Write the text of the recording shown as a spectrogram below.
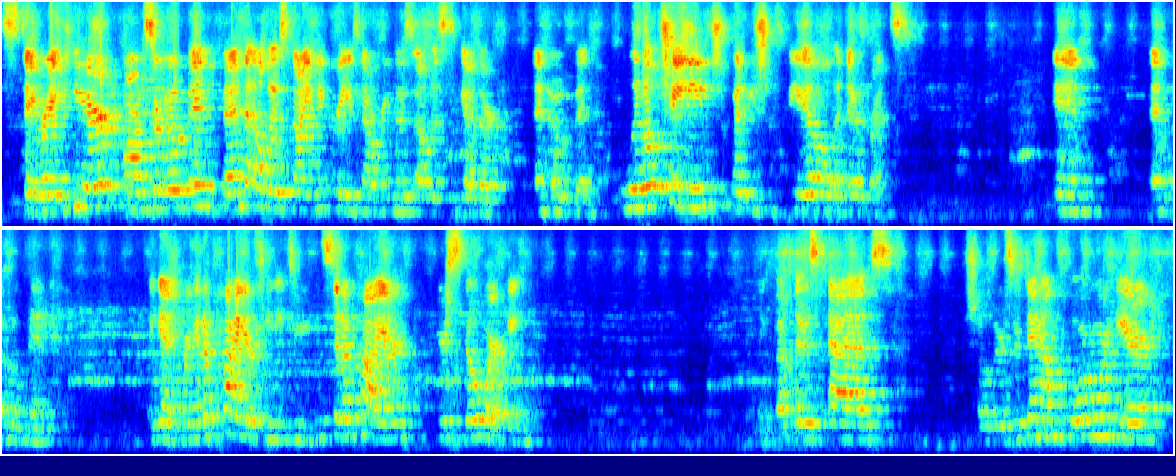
Stay right here. Arms are open. Bend the elbows 9 degrees. Now bring those elbows together and open. Little change, but you should feel a difference. In and open. Again, bring it up higher if you need to. You can sit up higher. You're still working. Think about those abs. Shoulders are down. Four more here.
